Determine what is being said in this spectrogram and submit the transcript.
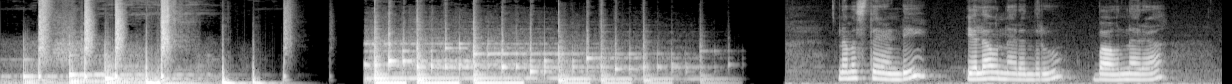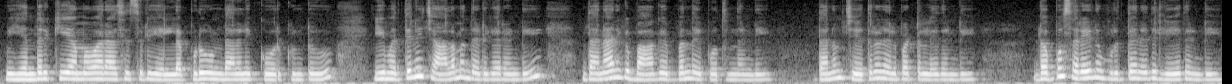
నమస్తే అండి. ఎలా ఉన్నారందరూ? బాగున్నారా? మీ అందరికీ అమ్మవారి ఆశీస్సులు ఎల్లప్పుడూ ఉండాలని కోరుకుంటూ ఈ మధ్యనే చాలామంది అడిగారండి. ధనానికి బాగా ఇబ్బంది అయిపోతుందండి. ధనం చేతిలో నిలబట్టలేదండి డబ్బు సరైన వృద్ధి అనేది లేదండి.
